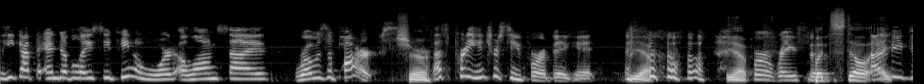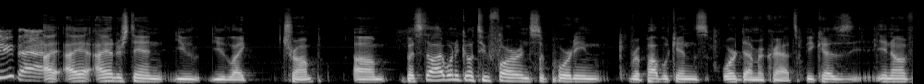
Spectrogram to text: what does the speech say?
he got the NAACP award alongside Rosa Parks. Sure. That's pretty interesting for a bigot, Yeah. yeah. for a racist. But still, how did he do that? I, I I understand you you like Trump, um, but still, I wouldn't go too far in supporting Republicans or Democrats because you know if,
